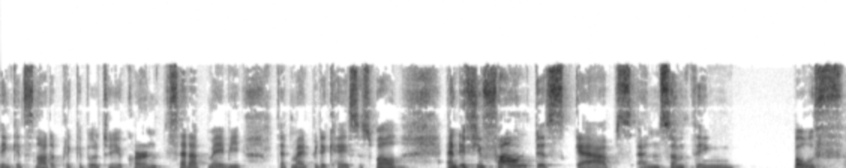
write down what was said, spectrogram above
think it's not applicable to your current setup, maybe that might be the case as well. And if you found these gaps and something both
